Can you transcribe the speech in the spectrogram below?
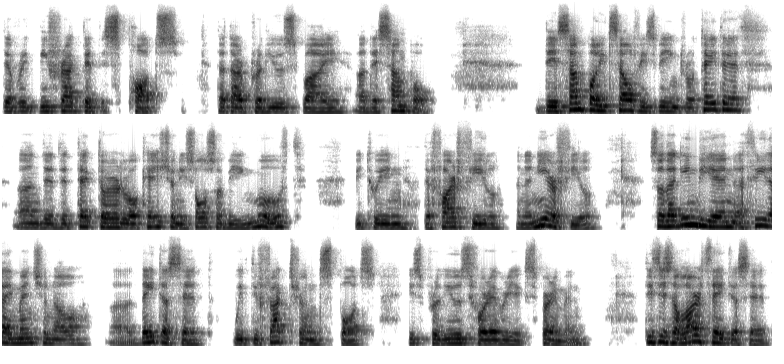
the diffracted spots that are produced by uh, the sample. The sample itself is being rotated and the detector location is also being moved between the far field and the near field, so that in the end, a three-dimensional uh, data set with diffraction spots is produced for every experiment. This is a large data set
